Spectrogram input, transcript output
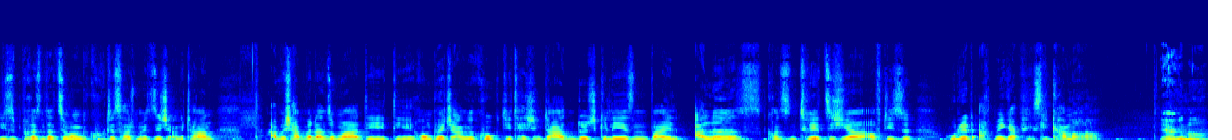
diese Präsentation angeguckt, das habe ich mir jetzt nicht angetan. Aber ich habe mir dann so mal die, die Homepage angeguckt, die technischen Daten durchgelesen, weil alles konzentriert sich ja auf diese 108 Megapixel Kamera. Ja, genau.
